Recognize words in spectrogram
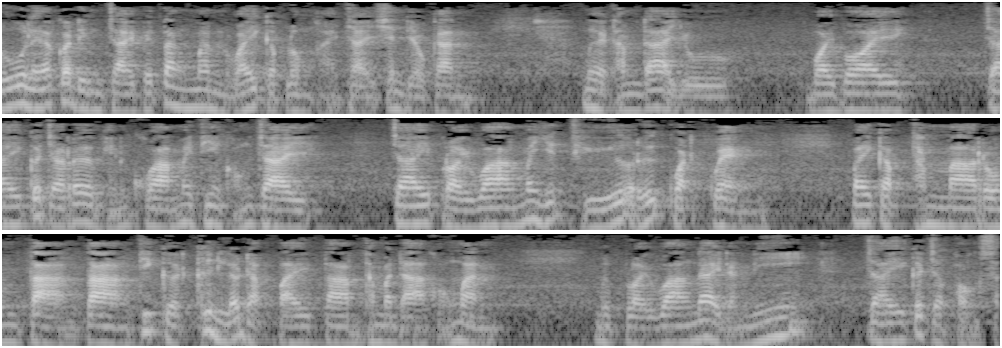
รู้แล้วก็ดึงใจไปตั้งมั่นไว้กับลมหายใจเช่นเดียวกัน เมื่อทำได้อยู่บ่อยๆ ใจก็จะเริ่มเห็นความไม่เที่ยงของใจ ใจปล่อยวางไม่ยึดถือหรือกวัดแกว่ง ไปกับธรรมารมต่างๆที่เกิดขึ้นแล้วดับไปตามธรรมดาของมัน เมื่อปล่อยวางได้ดังนี้ ใจก็จะผ่องใส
